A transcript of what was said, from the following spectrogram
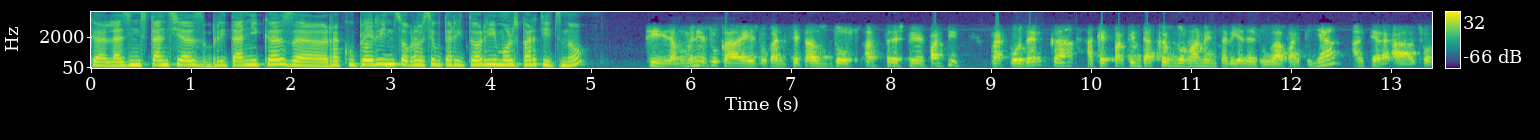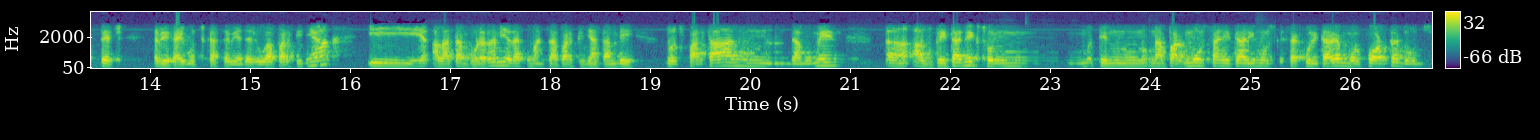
que les instàncies britàniques eh, recuperin sobre el seu territori molts partits, no? Sí, de moment és el que, és el que han fet els, dos, els tres primers partits. Recordem que aquest partit de Cup normalment s'havia de jugar a Perpinyà, el, el sorteig havia caigut que s'havia de jugar a Perpinyà i a la temporada havia de començar a Perpinyà també. Doncs, per tant, de moment, eh, els britànics són tenen una part molt sanitària i molt securitària molt forta, doncs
